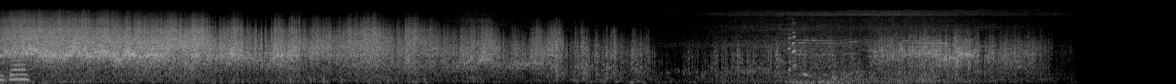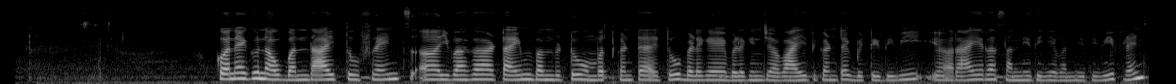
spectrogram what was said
ಈಗ ಕೊನೆಗೂ ನಾವು ಬಂದಾಯಿತು ಫ್ರೆಂಡ್ಸ್. ಇವಾಗ ಟೈಮ್ ಬಂದುಬಿಟ್ಟು ಒಂಬತ್ತು ಗಂಟೆ ಆಯಿತು. ಬೆಳಗ್ಗೆ, ಬೆಳಗಿನ ಜಾವ ಐದು ಗಂಟೆಗೆ ಬಿಟ್ಟಿದ್ದೀವಿ. ರಾಯರ ಸನ್ನಿಧಿಗೆ ಬಂದಿದ್ದೀವಿ ಫ್ರೆಂಡ್ಸ್.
